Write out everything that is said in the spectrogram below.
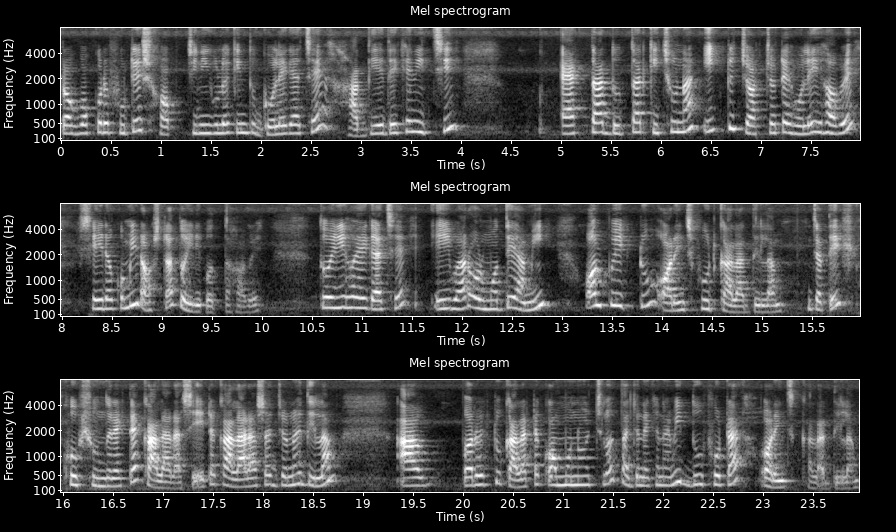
টকবক করে ফুটে সব চিনিগুলো কিন্তু গলে গেছে। হাত দিয়ে দেখে নিচ্ছি। এক তার দু তার কিছু না, একটু চটচটে হলেই হবে, সেই রকমই রসটা তৈরি করতে হবে। তৈরি হয়ে গেছে। এইবার ওর মধ্যে আমি অল্প একটু অরেঞ্জ ফুড কালার দিলাম, যাতে খুব সুন্দর একটা কালার আসে। এটা কালার আসার জন্যই দিলাম। আর পরে একটু কালারটা কম মনে হচ্ছিল, তার জন্য এখানে আমি দু ফোঁটা অরেঞ্জ কালার দিলাম।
